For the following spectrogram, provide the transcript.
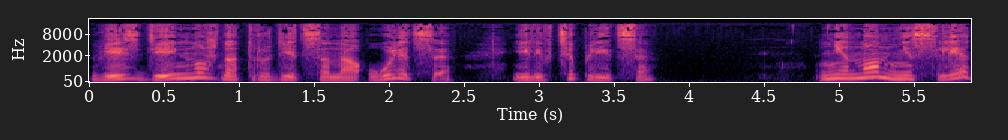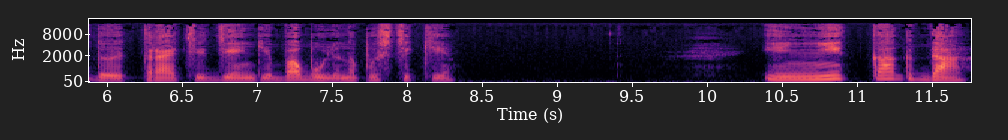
Весь день нужно трудиться на улице или в теплице. Нинон не следует тратить деньги бабуле на пустяки. И никогда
